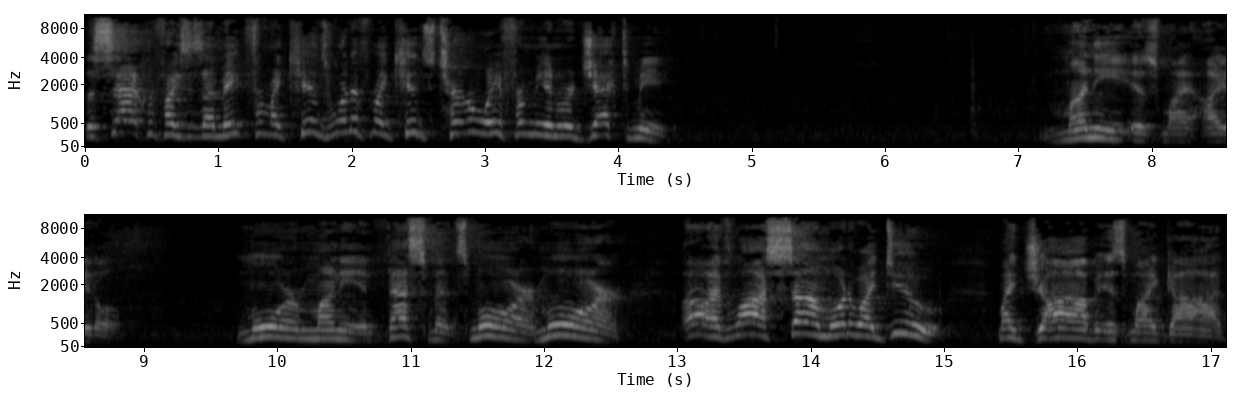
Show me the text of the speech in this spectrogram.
The sacrifices I make for my kids. What if my kids turn away from me and reject me? Money is my idol more money, investments, more, more. Oh, I've lost some. What do I do? My job is my God.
